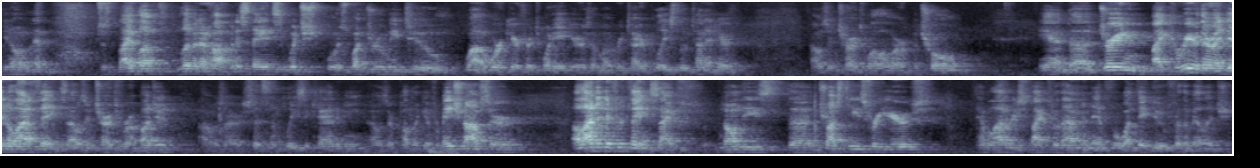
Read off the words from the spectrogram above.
you know, I just I loved living at Hoffman Estates, which was what drew me to well, work here for 28 years. I'm a retired police lieutenant here. I was in charge of all of our patrol. And uh, during my career there, I did a lot of things. I was in charge of our budget. Was our assistant police academy. I was our public information officer. A lot of different things. I've known these the trustees for years. Have a lot of respect for them and for what they do for the village.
